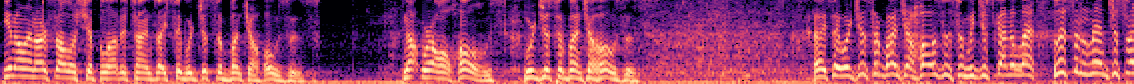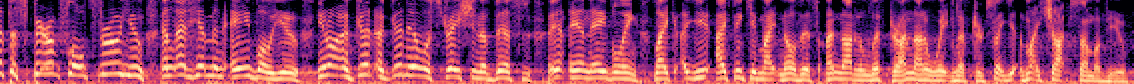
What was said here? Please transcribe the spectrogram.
You know, in our fellowship, a lot of times I say we're just a bunch of hoses. Not we're all hosed, we're just a bunch of hoses. I say, we're just a bunch of hoses and we just got to let, listen, man, just let the Spirit flow through you and let Him enable you. You know, a good, a good illustration of this enabling, like, uh, I think you might know this. I'm not a lifter, I'm not a weightlifter, so it might shock some of you.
